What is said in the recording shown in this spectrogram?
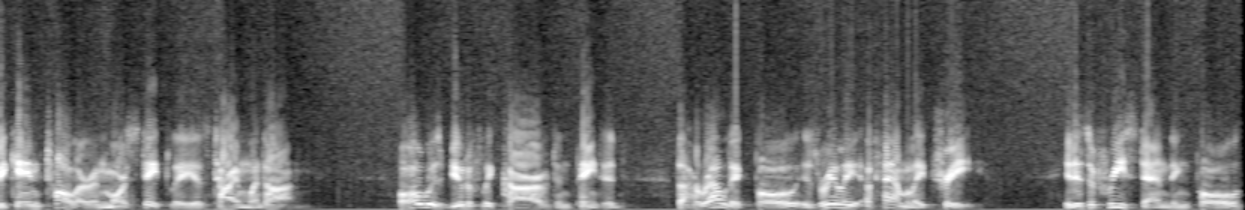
became taller and more stately as time went on. Always beautifully carved and painted, the heraldic pole is really a family tree. It is a freestanding pole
